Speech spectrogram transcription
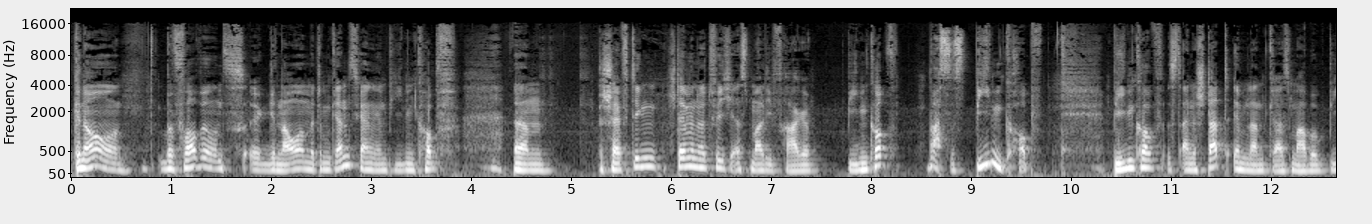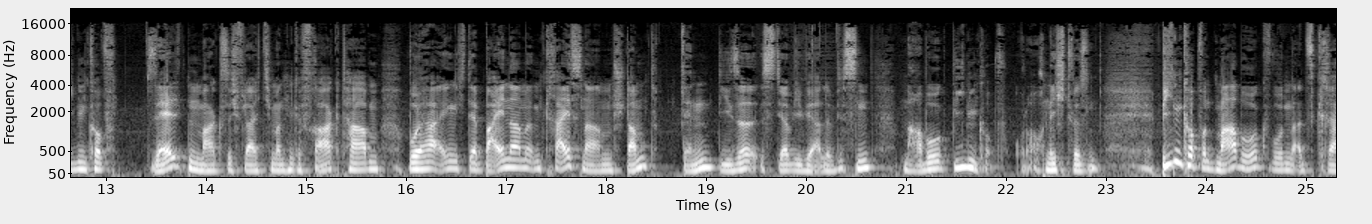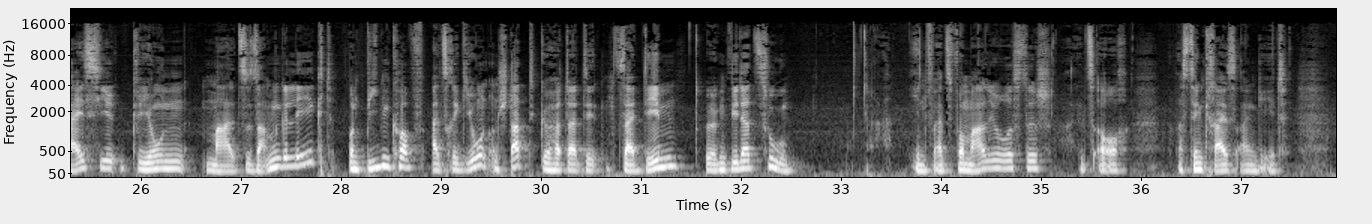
Genau, bevor wir uns äh, genauer mit dem Grenzgang in Biedenkopf ähm, beschäftigen, stellen wir natürlich erstmal die Frage, Biedenkopf? Was ist Biedenkopf? Biedenkopf ist eine Stadt im Landkreis Marburg-Biedenkopf. Selten mag sich vielleicht jemanden gefragt haben, woher eigentlich der Beiname im Kreisnamen stammt, denn dieser ist ja, wie wir alle wissen, Marburg-Biedenkopf oder auch nicht wissen. Biedenkopf und Marburg wurden als Kreisregionen mal zusammengelegt und Biedenkopf als Region und Stadt gehört seitdem irgendwie dazu. Jedenfalls formal juristisch als auch was den Kreis angeht.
